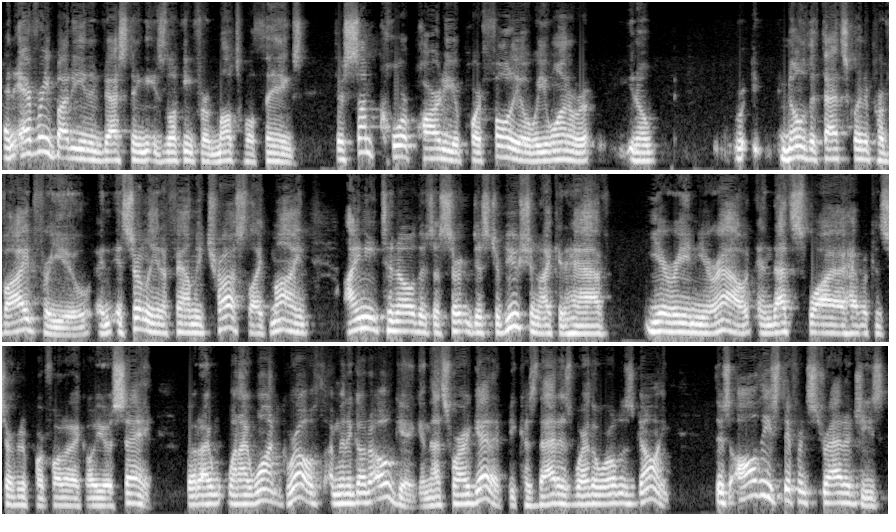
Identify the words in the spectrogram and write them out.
And everybody in investing is looking for multiple things. There's some core part of your portfolio where you want to, you know, know that that's going to provide for you. And it's certainly in a family trust like mine, I need to know there's a certain distribution I can have year in, year out. And that's why I have a conservative portfolio like OUSA. But I, when I want growth, I'm going to go to OGIG, and that's where I get it because that is where the world is going. There's all these different strategies.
